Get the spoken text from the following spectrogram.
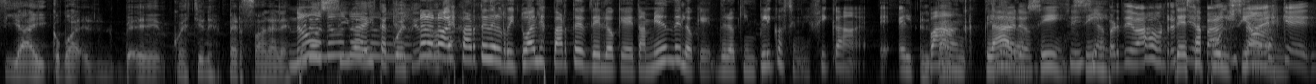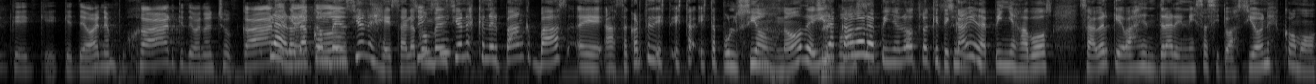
si hay como eh, cuestiones personales. No, pero no, sí no, va no, esta no. cuestión. No, no, es parte del ritual, es parte de lo que también de lo que de lo que implica significa el, El punk, punk. claro, sí, sí, sí. Aparte vas a un de esa punk y pulsión. sabes que, que, que, que te van a empujar, que te van a chocar. Claro, la todo- convención es esa. La Sí, convención es que en el punk vas eh, a sacarte de esta, esta pulsión, ¿no? De ir Sí. a cagar la piña al otro, que te Sí. caguen a piñas a vos, saber que vas a entrar en esa situación es como,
